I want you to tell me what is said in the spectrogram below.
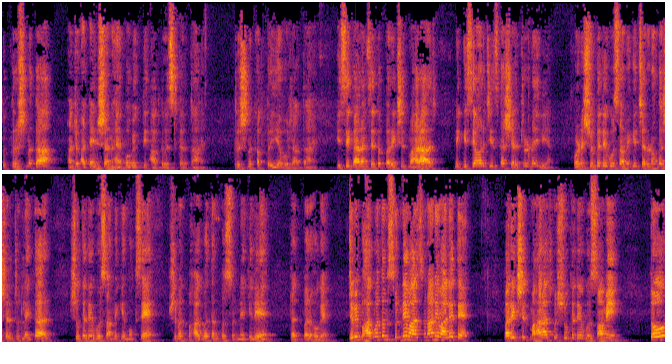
तो कृष्ण का हाँ, जो अटेंशन है वो व्यक्ति आकृष्ट करता है। कृष्ण का प्रिय हो जाता है। इसी कारण से तो परीक्षित महाराज ने किसी और चीज़ का शेल्टर नहीं लिया। उन्होंने शुक्रदेव गोस्वामी के चरणों का शेल्टर लेकर शुक्रदेव गोस्वामी के मुख से श्रीमद भागवतम को सुनने के लिए तत्पर हो गए। जब ये भागवतम सुनने वाले सुनाने वाले थे परीक्षित महाराज को सुखदेव गोस्वामी तो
